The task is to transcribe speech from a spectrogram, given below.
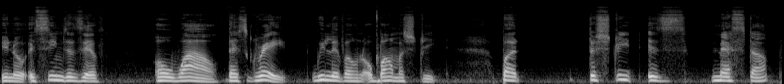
you know, it seems as if, oh wow, that's great. We live on Obama Street, but the street is messed up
